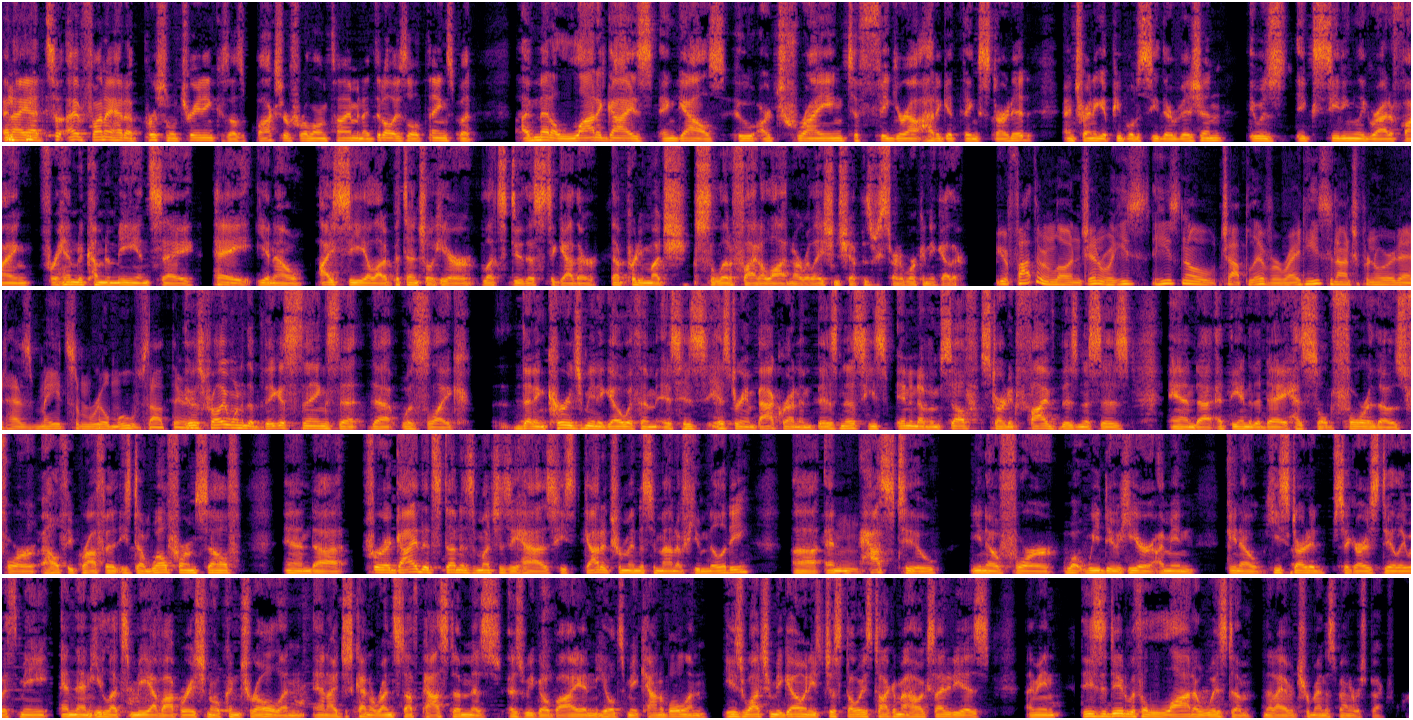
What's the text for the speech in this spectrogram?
and I had I had fun. I had a personal training because I was a boxer for a long time, and I did all these little things, but. I've met a lot of guys and gals who are trying to figure out how to get things started and trying to get people to see their vision it was exceedingly gratifying for him to come to me and say, Hey, you know, I see a lot of potential here. Let's do this together. That pretty much solidified a lot in our relationship as we started working together. your father-in-law in general, he's he's no chop liver, right? He's an entrepreneur that has made some real moves out there. It was probably one of the biggest things that that was like that encouraged me to go with him is his history and background in business. He's in and of himself started five businesses and uh, at the end of the day has sold four of those for a healthy profit. He's done well for himself. And uh, for a guy that's done as much as he has, he's got a tremendous amount of humility uh, and mm. has to, you know, for what we do here. I mean, you know, he started Cigars Daily with me and then he lets me have operational control and and I just kind of run stuff past him as as we go by and he holds me accountable and he's watching me go and he's just always talking about how excited he is. I mean, he's a dude with a lot of wisdom that I have a tremendous amount of respect for.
